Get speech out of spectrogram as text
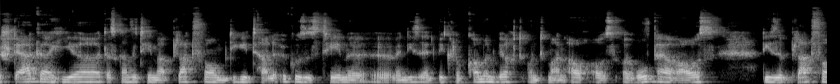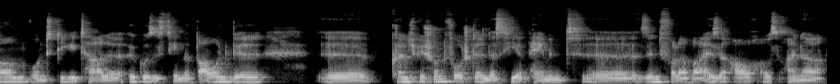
stärker hier das ganze Thema Plattform, digitale Ökosysteme, äh, wenn diese Entwicklung kommen wird und man auch aus Europa heraus diese Plattform und digitale Ökosysteme bauen will, könnte ich mir schon vorstellen, dass hier Payment sinnvollerweise auch aus einer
